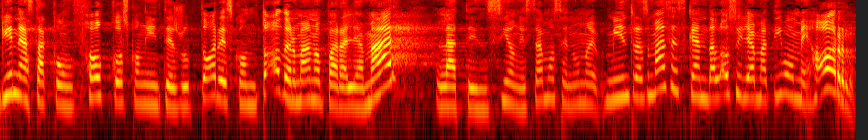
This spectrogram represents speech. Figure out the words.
Viene hasta con focos, con interruptores, con todo, hermano, para llamar la atención. Estamos en uno, mientras más escandaloso y llamativo, mejor.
